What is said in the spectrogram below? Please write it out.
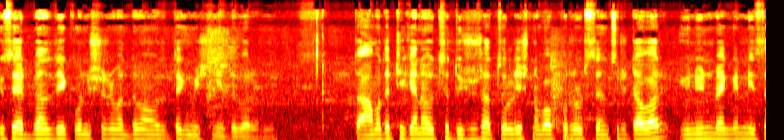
কিছু অ্যাডভান্স দিয়ে কন্ডিশনের মাধ্যমে আমাদের থেকে মেশিন নিতে পারবেন। তো আমাদের ঠিকানা হচ্ছে দুশো সাতচল্লিশ Nawabpur road, century tower. Union ব্যাংকের নিচে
